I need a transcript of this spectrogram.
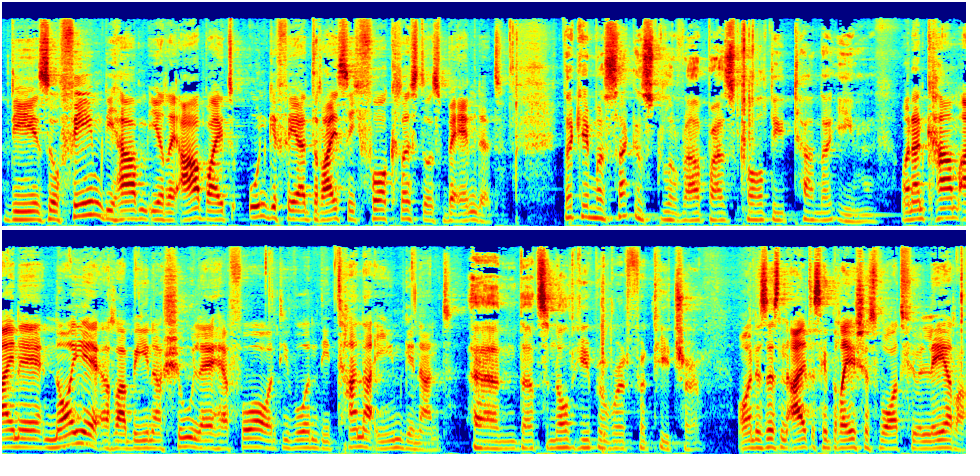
die Sophim, die haben ihre Arbeit ungefähr 30 vor Christus beendet. Und dann kam eine neue Rabbinerschule hervor und die wurden die Tanaim genannt. And that's an old Hebrew word for teacher. Und es ist ein altes hebräisches Wort für Lehrer.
